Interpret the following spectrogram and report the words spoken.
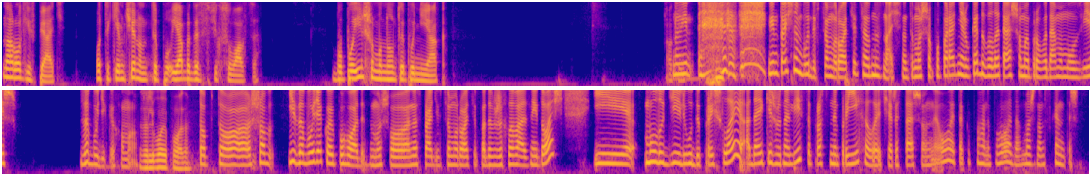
На років 5. От таким чином, типу, я би десь фіксував це. Бо по-іншому, ну, типу, ніяк. Ну, він, він точно буде в цьому році, це однозначно, тому що попередні роки довели те, що ми проведемо молодвіж за будь-яких умов. За любої погоди. Тобто, щоб і за будь-якої погоди, тому що насправді в цьому році падав жахливезний дощ, і молоді люди прийшли, а деякі журналісти просто не приїхали через те, що вони ой, така погана погода, може нам скинути щось.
